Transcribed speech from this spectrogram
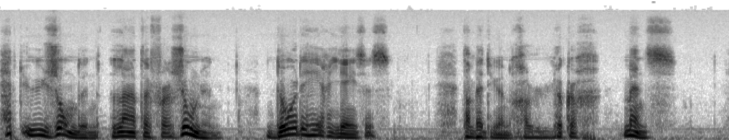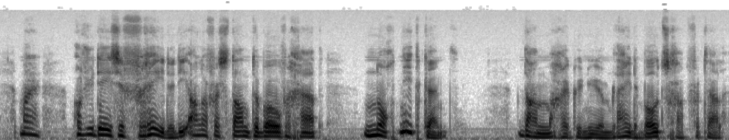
Hebt u uw zonden laten verzoenen door de Heer Jezus? Dan bent u een gelukkig mens. Maar als u deze vrede, die alle verstand te boven gaat, nog niet kent, dan mag ik u nu een blijde boodschap vertellen.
